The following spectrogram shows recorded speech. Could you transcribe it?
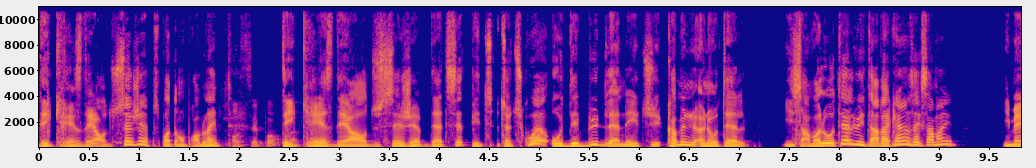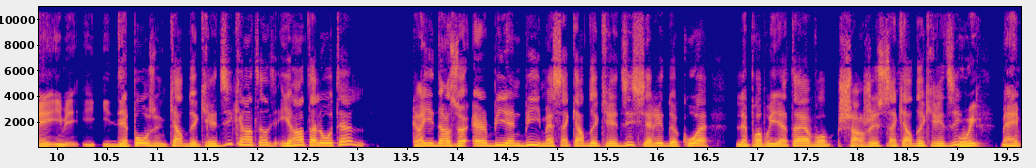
t'es Chris dehors du cégep, c'est pas ton problème. On sait pas. T'es Chris dehors du cégep, that's it. Puis tu- sais-tu quoi? Au début de l'année, tu comme une- un hôtel. Il s'en va à l'hôtel, lui, il est en vacances avec sa mère. Il, met- il- il- il dépose une carte de crédit quand il rentre à l'hôtel. Quand il est dans un Airbnb, il met sa carte de crédit. S'il arrive de quoi, le propriétaire va charger sa carte de crédit. Oui. Mais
